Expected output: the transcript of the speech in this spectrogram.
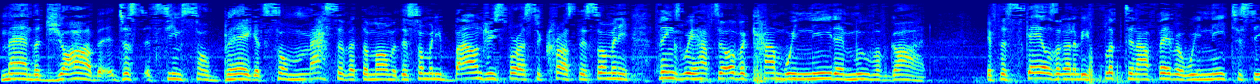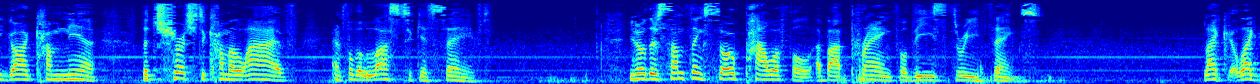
man, the job, it just, it seems so big. It's so massive at the moment. There's so many boundaries for us to cross. There's so many things we have to overcome. We need a move of God. If the scales are going to be flipped in our favor, we need to see God come near, the church to come alive, and for the lost to get saved. You know, there's something so powerful about praying for these three things. Like, like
